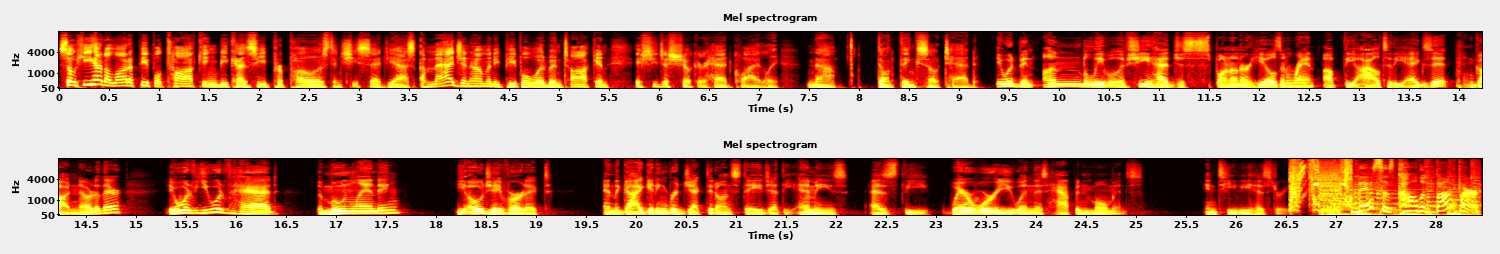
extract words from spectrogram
So he had a lot of people talking because he proposed and she said yes. Imagine how many people would have been talking if she just shook her head quietly. No, don't think so, Ted. It would have been unbelievable if she had just spun on her heels and ran up the aisle to the exit and gotten out of there. It would you would have had the moon landing, the OJ verdict, and the guy getting rejected on stage at the Emmys as the where were you when this happened moments in TV history. This is called a bumper.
